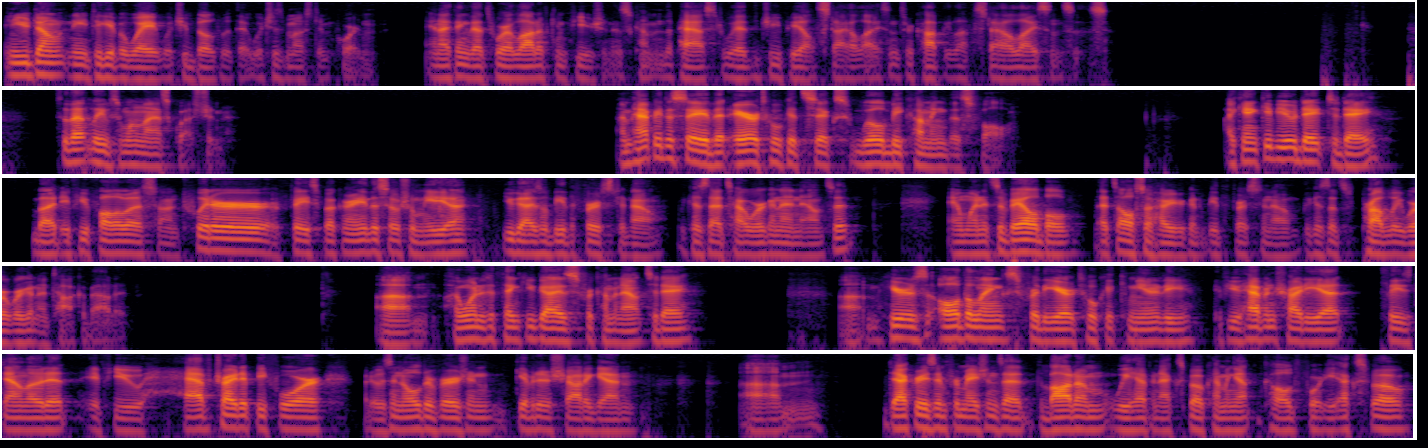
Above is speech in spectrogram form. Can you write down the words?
And you don't need to give away what you build with it, which is most important. And I think that's where a lot of confusion has come in the past with GPL style license or copyleft style licenses. So that leaves one last question. I'm happy to say that AR Toolkit 6 will be coming this fall. I can't give you a date today, but if you follow us on Twitter or Facebook or any of the social media, you guys will be the first to know because that's how we're going to announce it. And when it's available, that's also how you're going to be the first to know because that's probably where we're going to talk about it. Um, I wanted to thank you guys for coming out today. Um, here's all the links for the AR Toolkit community. If you haven't tried it yet, please download it. If you have tried it before, but it was an older version, give it a shot again. Um, DAQRI's information's at the bottom. We have an expo coming up called 4D Expo,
